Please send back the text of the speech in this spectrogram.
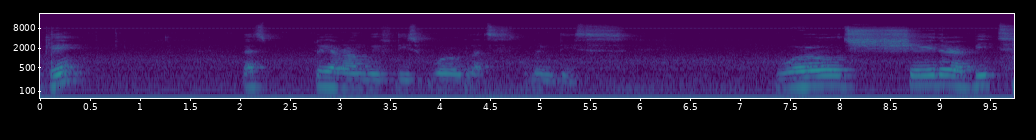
Okay. Let's play around with this world. Let's bring this world shader a bit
